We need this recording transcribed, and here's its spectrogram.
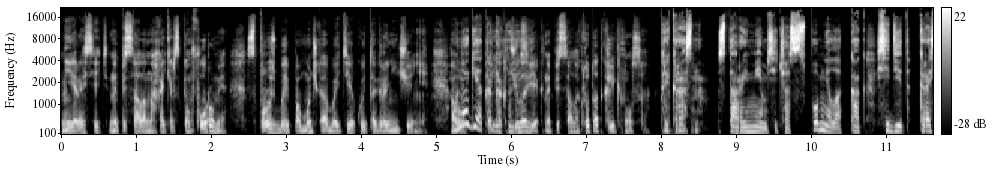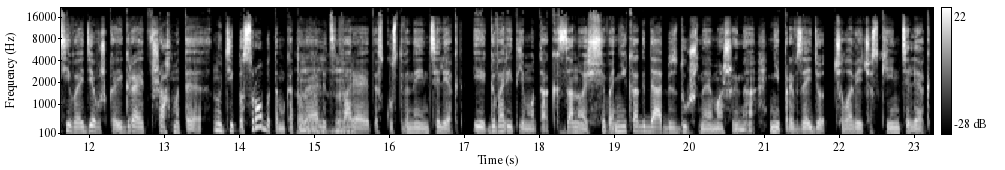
Нейросеть написала на хакерском форуме с просьбой по помочь обойти какое-то ограничение. А Многие вот, откликнулись. Как, как человек написал, а кто-то откликнулся. Прекрасно. Старый мем сейчас вспомнила, как сидит красивая девушка, играет в шахматы, ну, типа с роботом, который mm-hmm. олицетворяет искусственный интеллект, и говорит ему так заносчиво, никогда бездушная машина не превзойдет человеческий интеллект.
